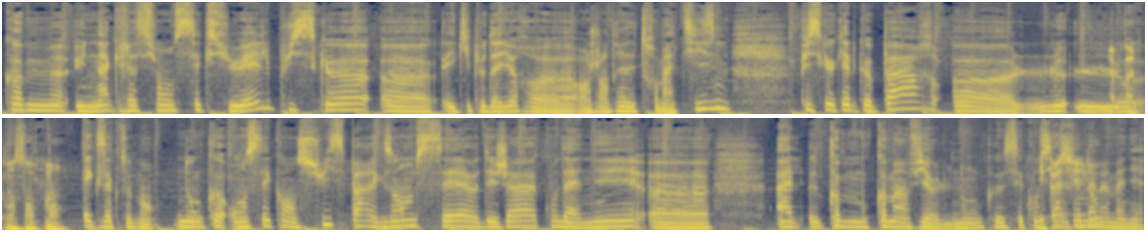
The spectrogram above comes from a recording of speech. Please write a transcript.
comme une agression sexuelle puisque euh, et qui peut d'ailleurs euh, engendrer des traumatismes puisque quelque part euh, le, Il n'y a le- pas de consentement. Exactement. Donc on sait qu'en Suisse, par exemple, c'est déjà condamné comme comme un viol. Donc euh, c'est considéré de la même manière.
